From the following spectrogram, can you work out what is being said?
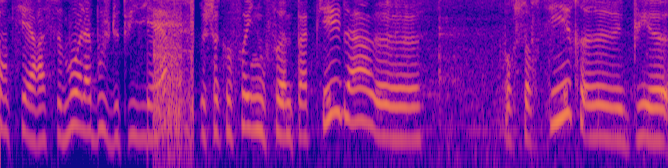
Entière a ce mot à la bouche depuis hier. Chaque fois, il nous faut un papier, là, euh, pour sortir. euh, et puis, euh,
